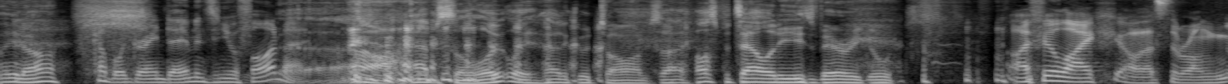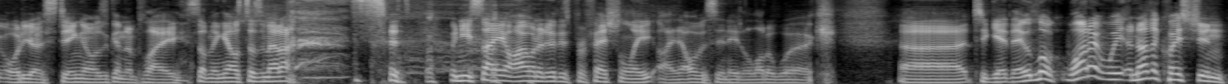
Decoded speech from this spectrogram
you know. A couple of green demons and you're fine, mate. Oh, absolutely, had a good time. So hospitality is very good. I feel like, oh, that's the wrong audio sting. I was going to play something else. Doesn't matter. when you say I want to do this professionally, I obviously need a lot of work uh, to get there. Look, why don't we? Another question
